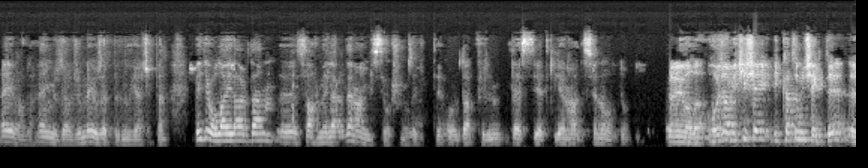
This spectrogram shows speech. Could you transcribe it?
Eyvallah. En güzel cümleyi özetlediniz gerçekten. Peki olaylardan, e, sahnelerden hangisi hoşunuza gitti? Orada filmde sizi etkileyen hadise ne oldu? Eyvallah. Hocam iki şey dikkatimi çekti. Ee,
